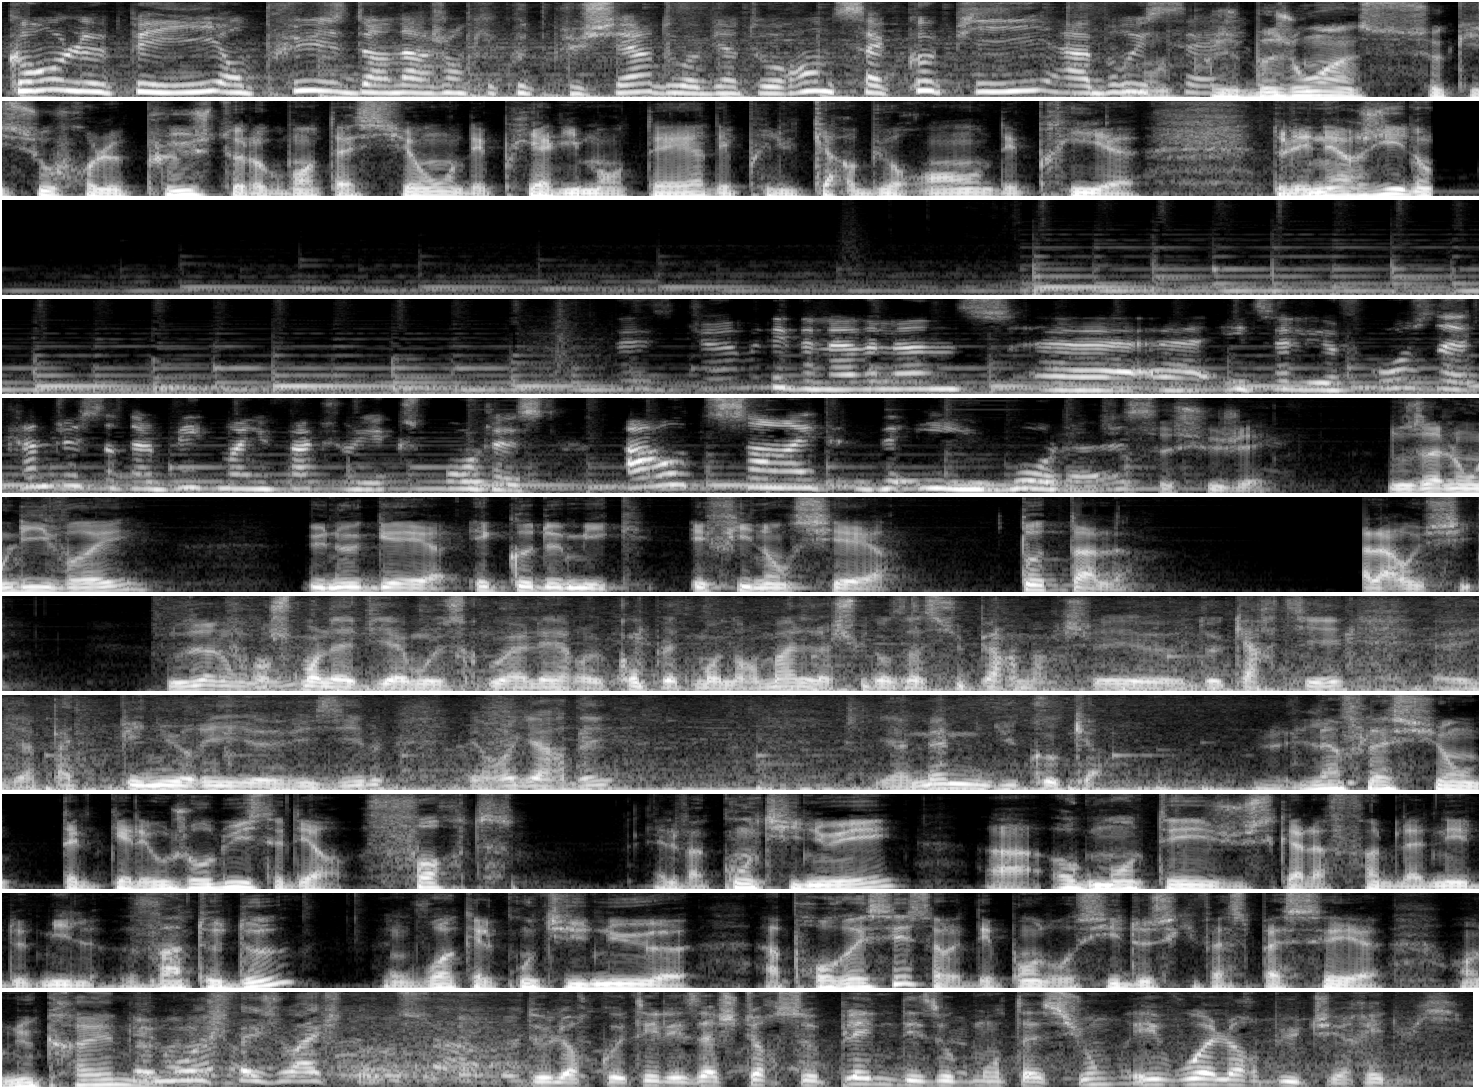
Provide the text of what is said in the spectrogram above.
quand le pays, en plus d'un argent qui coûte plus cher, doit bientôt rendre sa copie à Bruxelles Plus besoin, ceux qui souffrent le plus de l'augmentation des prix alimentaires, des prix du carburant, des prix euh, de l'énergie. Germany, the Netherlands, uh, uh, Italy, of course, the countries that are big manufacturing exporters outside the EU borders. Sur ce sujet, nous allons livrer une guerre économique et financière totale à la Russie. Nous allons... Franchement, la vie à Moscou a l'air complètement normale. Là, je suis dans un supermarché euh, de quartier. Euh, il n'y a pas de pénurie euh, visible. Et regardez, il y a même du coca. L'inflation telle qu'elle est aujourd'hui, c'est-à-dire forte, elle va continuer à augmenter jusqu'à la fin de l'année 2022. On voit qu'elle continue à progresser, ça va dépendre aussi de ce qui va se passer en Ukraine. De leur côté, les acheteurs se plaignent des augmentations et voient leur budget réduit.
